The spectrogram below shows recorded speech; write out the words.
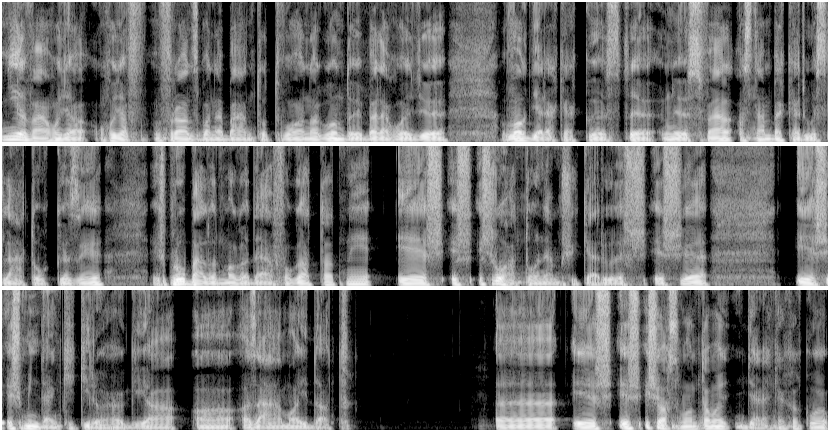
nyilván, hogy a, hogy a francban ne bántott volna, gondolj bele, hogy vakgyerekek közt nősz fel, aztán bekerülsz látók közé, és próbálod magad elfogadtatni, és, és, és rohadtól nem sikerül, és, és és, és mindenki kiröhögi a, a, az álmaidat. Ö, és, és, és azt mondtam, hogy gyerekek, akkor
